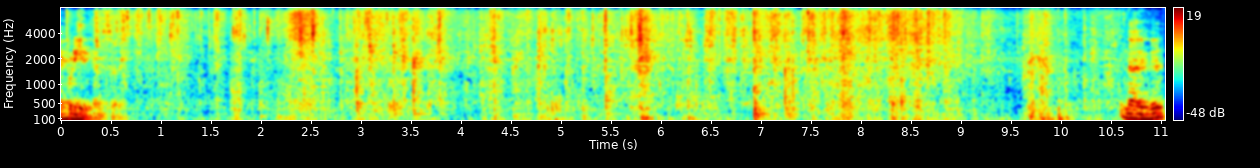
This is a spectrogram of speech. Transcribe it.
எப்படி இருக்குன்னு சொல்லி. இதாக இருக்குது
